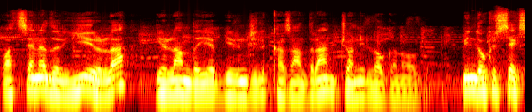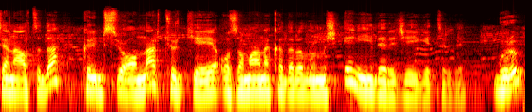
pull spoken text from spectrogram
What's Another Year'la İrlanda'yı birincilik kazandıran Johnny Logan oldu. 1986'da Clips ve onlar Türkiye'ye o zamana kadar alınmış en iyi dereceyi getirdi. Grup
